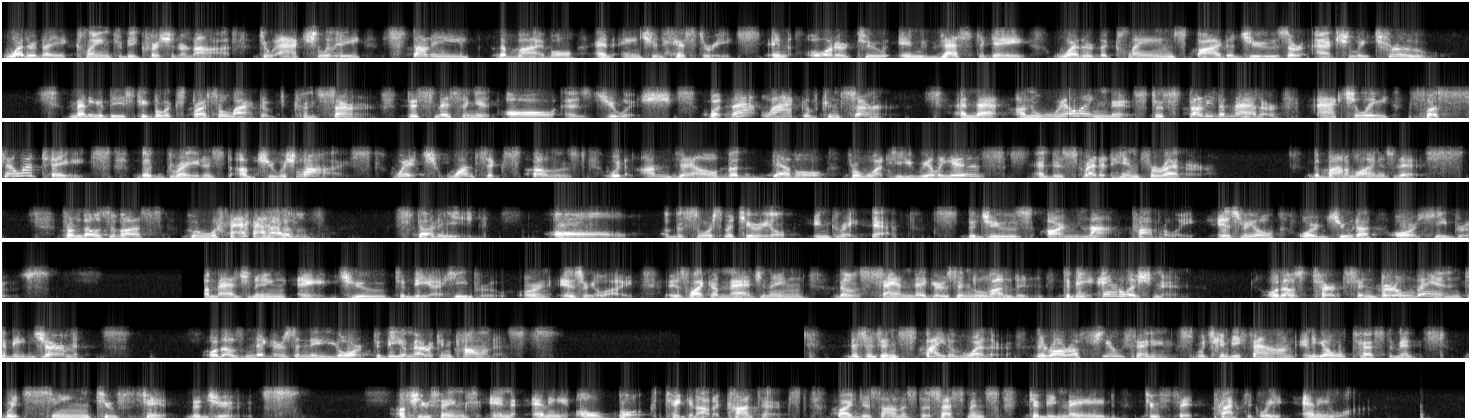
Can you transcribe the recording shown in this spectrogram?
whether they claim to be Christian or not, to actually study the Bible and ancient history in order to investigate whether the claims by the Jews are actually true. Many of these people express a lack of concern, dismissing it all as Jewish. But that lack of concern and that unwillingness to study the matter actually facilitates the greatest of Jewish lies, which, once exposed, would unveil the devil for what he really is and discredit him forever. The bottom line is this from those of us who have studied all of the source material in great depth, the Jews are not properly Israel or Judah or Hebrews. Imagining a Jew to be a Hebrew or an Israelite is like imagining those sand niggers in London to be Englishmen, or those Turks in Berlin to be Germans, or those niggers in New York to be American colonists. This is in spite of weather. There are a few things which can be found in the Old Testament which seem to fit the Jews. A few things in any old book taken out of context by dishonest assessments can be made to fit practically anyone.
